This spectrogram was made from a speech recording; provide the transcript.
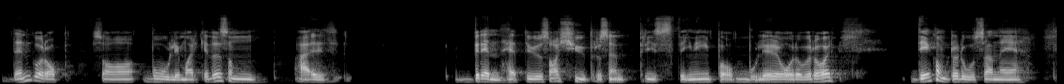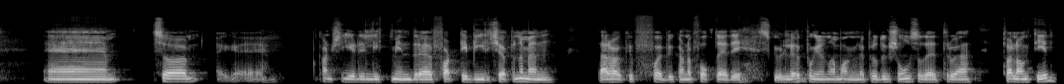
den går opp. Så boligmarkedet, som er brennhett i USA, 20% prisstigning på boliger år over år. Det kommer til å roe seg ned. Eh, så eh, kanskje gir det litt mindre fart i bilkjøpene, men der har jo ikke forbrukerne fått det de skulle pga. manglende produksjon, så det tror jeg tar lang tid.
